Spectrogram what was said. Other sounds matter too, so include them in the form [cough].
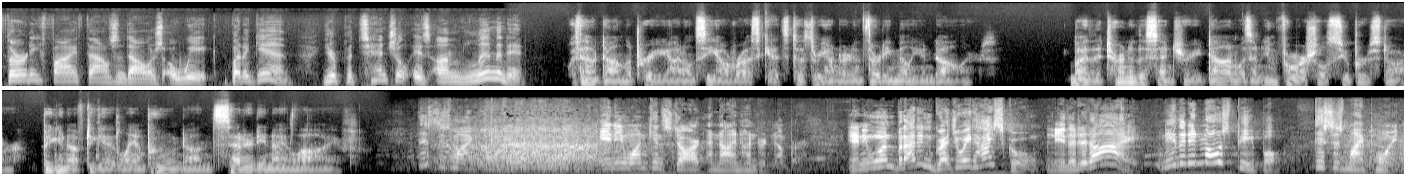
$35,000 a week. But again, your potential is unlimited. Without Don Lapre, I don't see how Russ gets to $330 million. By the turn of the century, Don was an infomercial superstar, big enough to get lampooned on Saturday Night Live. This is my point. Anyone can start a 900 number. Anyone? But I didn't graduate high school. Neither did I. Neither did most people. This is my point.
